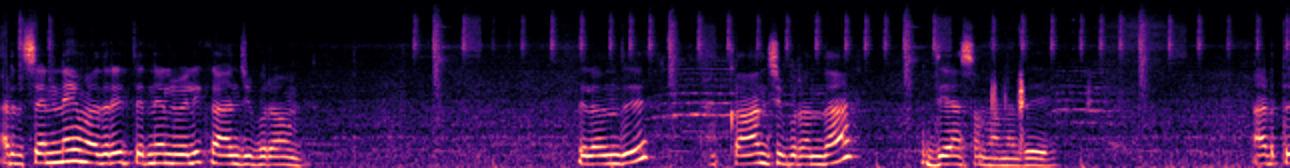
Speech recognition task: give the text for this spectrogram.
அடுத்து சென்னை மதுரை திருநெல்வேலி காஞ்சிபுரம். இதில் வந்து காஞ்சிபுரம் தான் வித்தியாசமானது. அடுத்து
